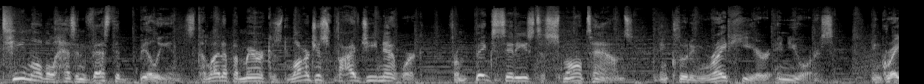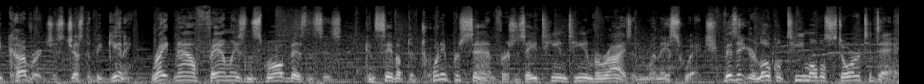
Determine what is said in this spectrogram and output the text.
T-Mobile has invested billions to light up America's largest 5G network from big cities to small towns, including right here in yours. And great coverage is just the beginning. Right now, families and small businesses can save up to 20% versus AT&T and Verizon when they switch. Visit your local T-Mobile store today.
